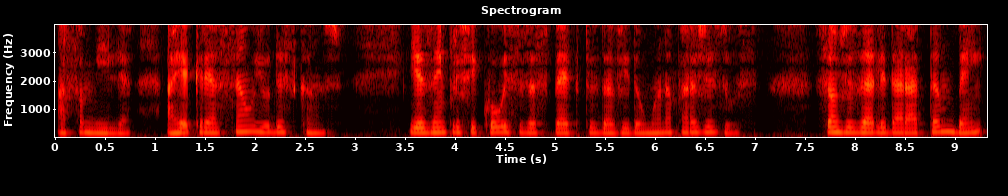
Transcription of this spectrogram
a família, a recreação e o descanso, e exemplificou esses aspectos da vida humana para Jesus. São José lhe dará também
